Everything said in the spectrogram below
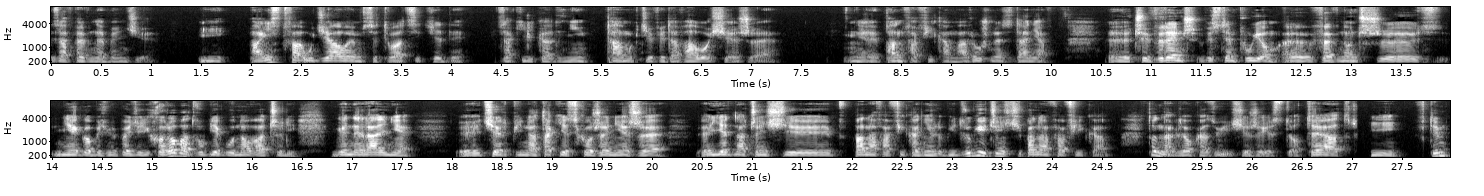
zapewne będzie i państwa udziałem w sytuacji, kiedy za kilka dni tam, gdzie wydawało się, że e, pan Fafika ma różne zdania, e, czy wręcz występują e, wewnątrz niego, byśmy powiedzieli, choroba dwubiegunowa, czyli generalnie Y, cierpi na takie schorzenie, że jedna część y, pana Fafika nie lubi drugiej części pana Fafika, to nagle okazuje się, że jest to teatr. I w tym,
